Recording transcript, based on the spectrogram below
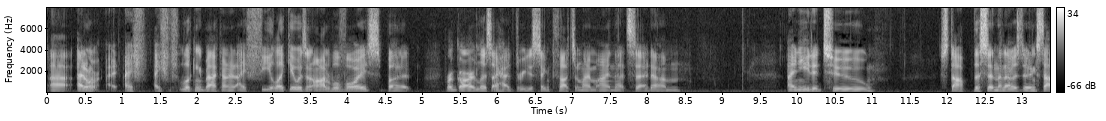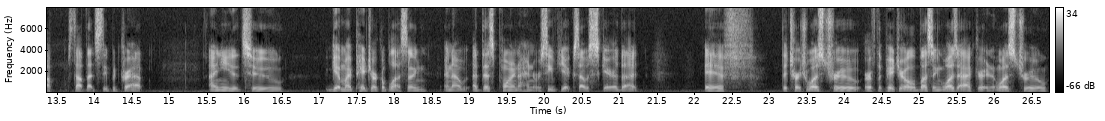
uh, I don't. I, I, I, looking back on it, I feel like it was an audible voice, but regardless, I had three distinct thoughts in my mind that said um, I needed to stop the sin that I was doing, stop, stop that stupid crap. I needed to get my patriarchal blessing, and I, at this point, I hadn't received yet because I was scared that if the church was true, or if the patriarchal blessing was accurate and it was true,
